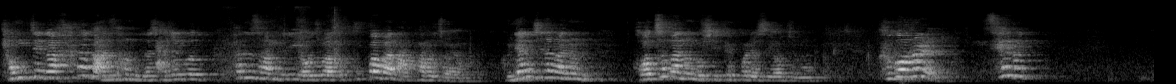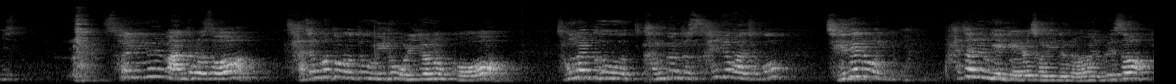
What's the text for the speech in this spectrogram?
경제가 하나도 안 사는데 자전거 타는 사람들이 여주 와서 국밥 하나 안 팔아줘요. 그냥 지나가는 거쳐가는 곳이 돼버려서 여주는 그거를 새로 설립을 만들어서 자전거 도로도 위로 올려놓고 정말 그 강변도 살려가지고 제대로 하자는 얘기예요 저희들은. 그래서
